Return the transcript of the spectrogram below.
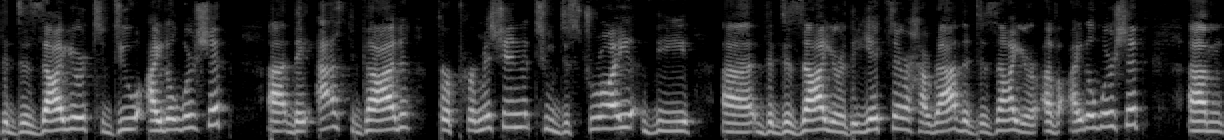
the desire to do idol worship. Uh, they asked God for permission to destroy the uh, the desire, the yetzer hara, the desire of idol worship. Um,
